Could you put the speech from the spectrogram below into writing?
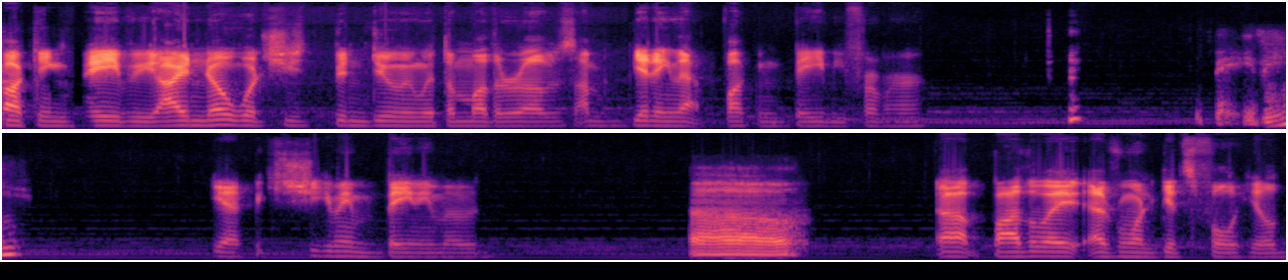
fucking baby. I know what she's been doing with the mother ofs. I'm getting that fucking baby from her. Baby? Yeah, because she came in baby mode. Oh. Uh, by the way, everyone gets full healed.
